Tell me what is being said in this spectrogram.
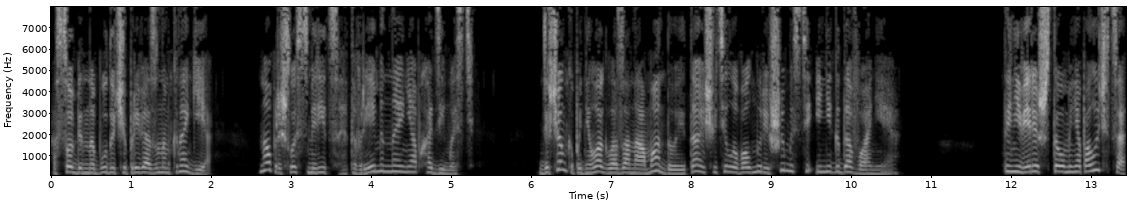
особенно будучи привязанным к ноге — но пришлось смириться, это временная необходимость. Девчонка подняла глаза на Аманду, и та ощутила волну решимости и негодования. «Ты не веришь, что у меня получится?»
